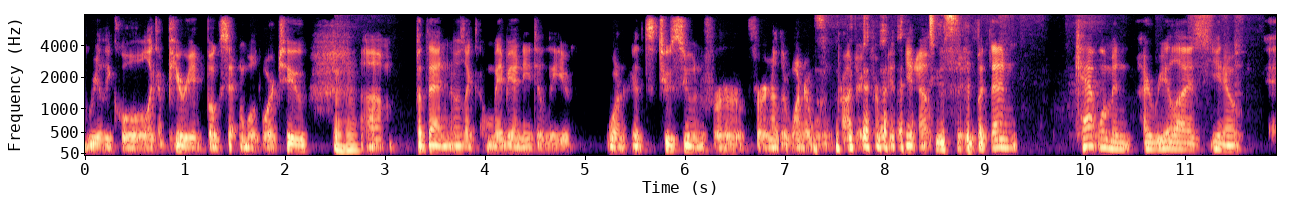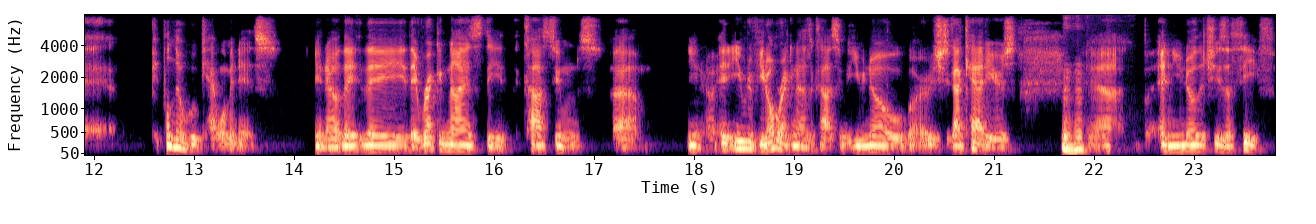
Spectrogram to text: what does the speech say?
really cool, like a period book set in World War II. Mm-hmm. Um, but then I was like, oh, maybe I need to leave one, it's too soon for for another Wonder Woman project for me, you know. Too soon. But then Catwoman, I realized, you know, eh, people know who Catwoman is. You know, they they they recognize the, costumes. Um, you know, even if you don't recognize the costume, you know, or she's got cat ears, Mhm. uh, and you know that she's a thief,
